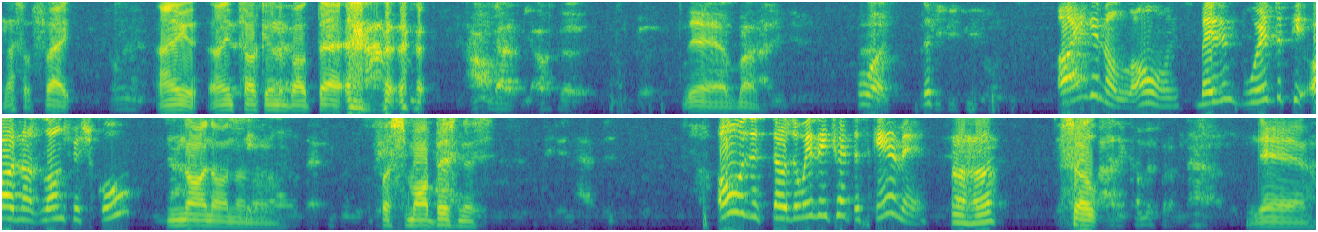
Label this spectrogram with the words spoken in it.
That's a fact. I ain't I ain't talking about that. I don't gotta be. I'm good. I'm good. yeah, I'm but good. I didn't get it. What? The This- PPP loans. Oh, I ain't getting no loans. But isn't where's the P? oh no loans for school? No, no, no, no. no. loans that people would say For small had business. Businesses. Oh, this the, the way they tried to scam it. Uh-huh. They So- Body coming for them now. yeah,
